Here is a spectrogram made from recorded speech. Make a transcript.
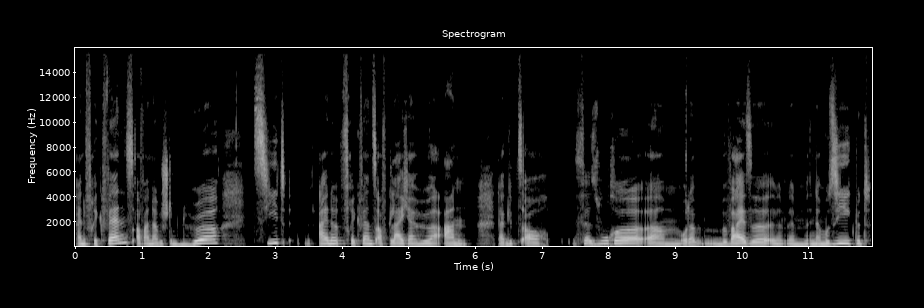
eine Frequenz auf einer bestimmten Höhe zieht eine Frequenz auf gleicher Höhe an. Da gibt es auch Versuche ähm, oder Beweise in, in, der Musik, mit,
